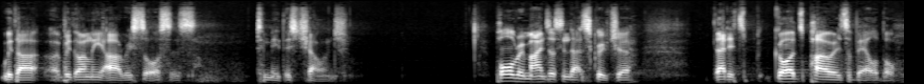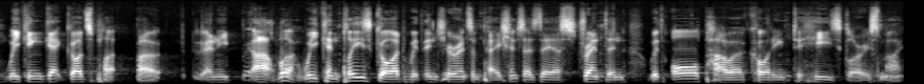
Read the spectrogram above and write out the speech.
with, our, with only our resources to meet this challenge. Paul reminds us in that scripture that it's God's power is available. We can get God's power, and he, ah, well, we can please God with endurance and patience as they are strengthened with all power according to His glorious might.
